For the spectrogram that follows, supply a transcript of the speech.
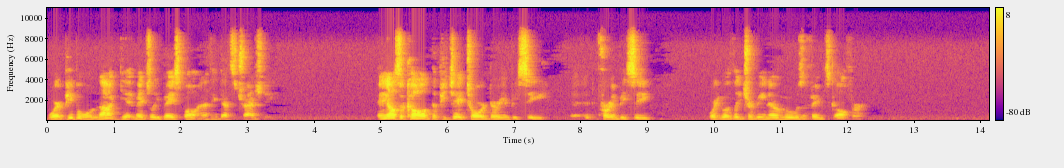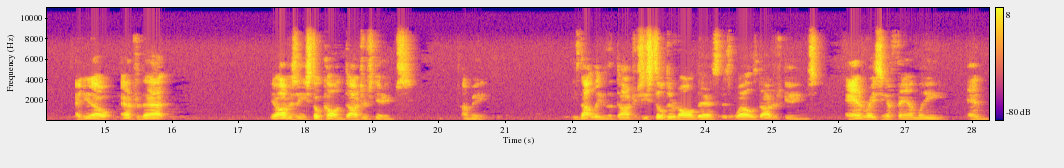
where people will not get Major League Baseball, and I think that's a tragedy. And he also called the PGA Tour during NBC, uh, for NBC, working with Lee Trevino, who was a famous golfer. And you know, after that, you know, obviously he's still calling Dodgers games. I mean, he's not leaving the Dodgers. He's still doing all this as well as Dodgers games and raising a family and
